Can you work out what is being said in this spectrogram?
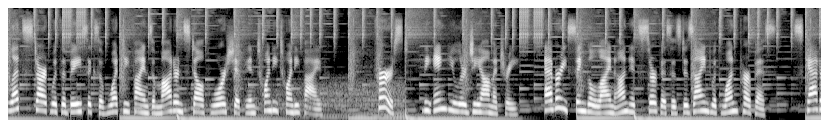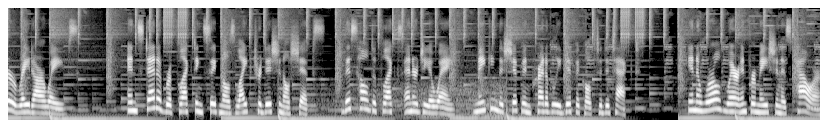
Let's start with the basics of what defines a modern stealth warship in 2025. First, the angular geometry. Every single line on its surface is designed with one purpose scatter radar waves. Instead of reflecting signals like traditional ships, this hull deflects energy away, making the ship incredibly difficult to detect. In a world where information is power,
